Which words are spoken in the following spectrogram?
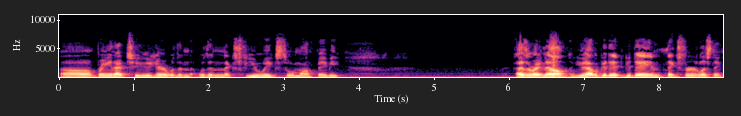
uh, bringing that to you here within within the next few weeks to a month, maybe. As of right now, you have a good good day, and thanks for listening.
